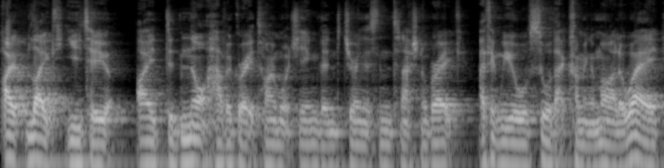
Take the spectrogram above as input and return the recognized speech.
I like you two. I did not have a great time watching England during this international break. I think we all saw that coming a mile away,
